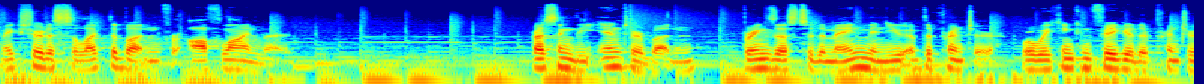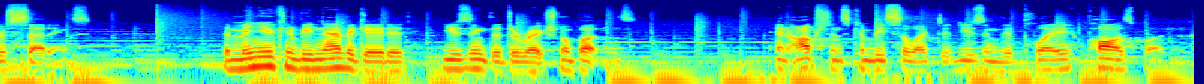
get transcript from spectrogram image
make sure to select the button for offline mode. Pressing the Enter button brings us to the main menu of the printer where we can configure the printer's settings. The menu can be navigated using the directional buttons, and options can be selected using the Play Pause button.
